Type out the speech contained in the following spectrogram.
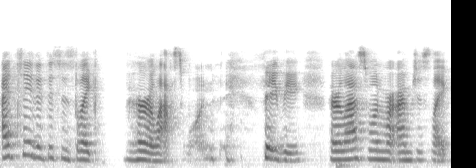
I'd say that this is like her last one. Maybe her last one where I'm just like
